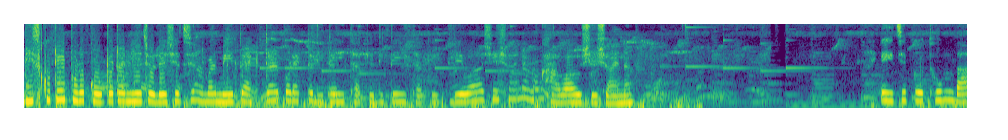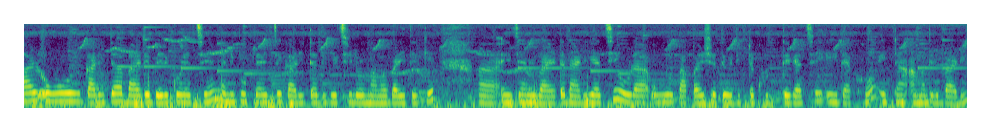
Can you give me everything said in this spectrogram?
বিস্কুটের পুরো কৌটোটা নিয়ে চলে এসেছে। আমার মেয়ে তো একটার পর একটা দিতেই থাকে দিতেই থাকে। দেওয়া শেষ হয় না খাওয়াও শেষ হয় না। এই যে প্রথমবার ওর গাড়িটা বাইরে বের করেছে মানে পুপলাইয়ের যে গাড়িটা দিয়েছিল ওর মামা বাড়ি থেকে এই যে আমি বাইরেটা দাঁড়িয়ে আছি, ওরা ওর পাপায়ের সাথে ওই দিকটা ঘুরতে গেছে। এই দেখো, এটা আমাদের বাড়ি।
